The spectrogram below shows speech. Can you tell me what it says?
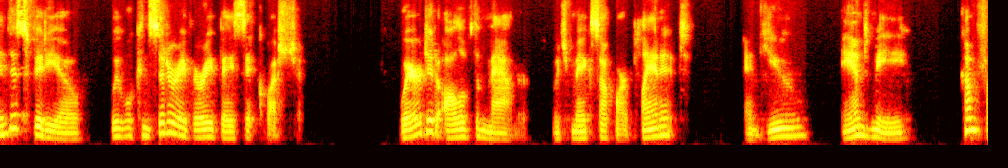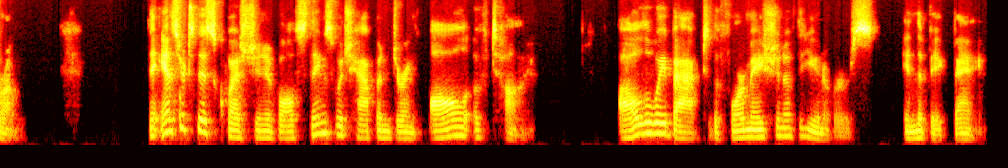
In this video, we will consider a very basic question. Where did all of the matter which makes up our planet, and you, and me, come from? The answer to this question involves things which happened during all of time, all the way back to the formation of the universe in the Big Bang.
